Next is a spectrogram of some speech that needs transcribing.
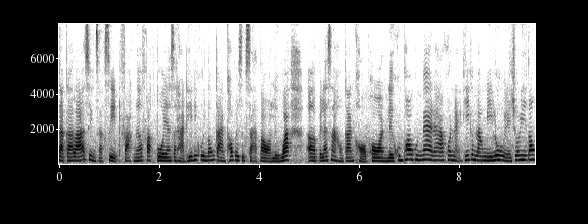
สักการะสิ่งศักดิ์สิทธิ์ฝากเนื้อฝากตัวยังสถานที่ที่คุณต้องการเข้าไปศึกษาต่อ หรือว่าเป็นลักษณะของการขอพร หรือคุณพ่อคุณแม่นะคะ คนไหนที่กำลังมีลูกอยู่ในช่วงที่ต้อง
